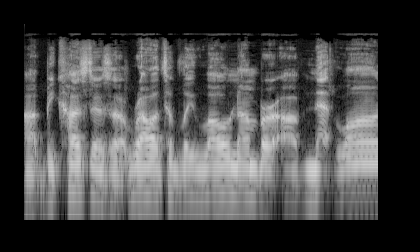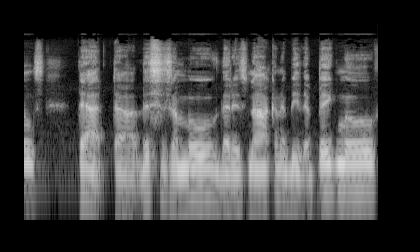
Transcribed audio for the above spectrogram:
uh, because there's a relatively low number of net longs, that uh, this is a move that is not going to be the big move,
